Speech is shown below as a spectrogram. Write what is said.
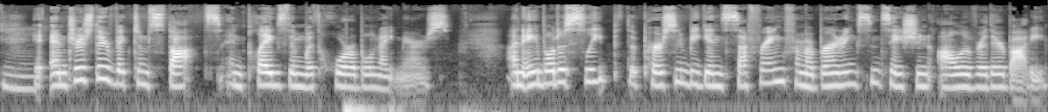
Mm. It enters their victims' thoughts and plagues them with horrible nightmares. Unable to sleep, the person begins suffering from a burning sensation all over their body.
